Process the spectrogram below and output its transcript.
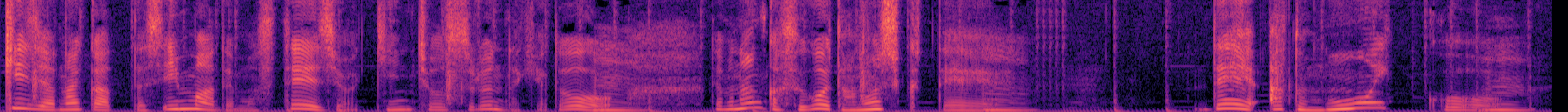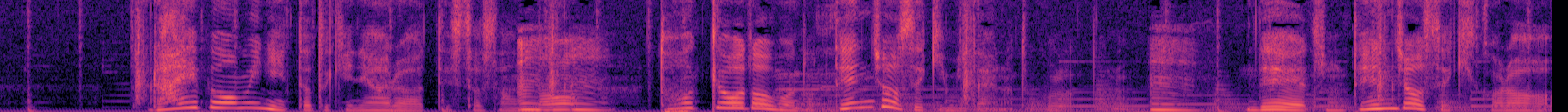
きじゃなかったし今でもステージは緊張するんだけど、うん。でもなんかすごい楽しくうて、ん。であともう一個、うん。ライブを見に行った時にあるアーティストさんの、うん東京ドームの天井石みたいなところだったの。うん。でその天井石から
